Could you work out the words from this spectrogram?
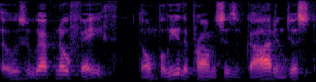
Those who have no faith don't believe the promises of God and just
